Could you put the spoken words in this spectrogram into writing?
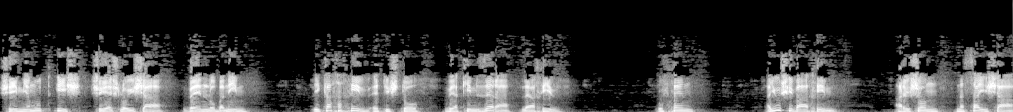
שאם ימות איש שיש לו אישה ואין לו בנים, ייקח אחיו את אשתו ויקים זרע לאחיו. ובכן, היו שבעה אחים, הראשון נשא אישה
